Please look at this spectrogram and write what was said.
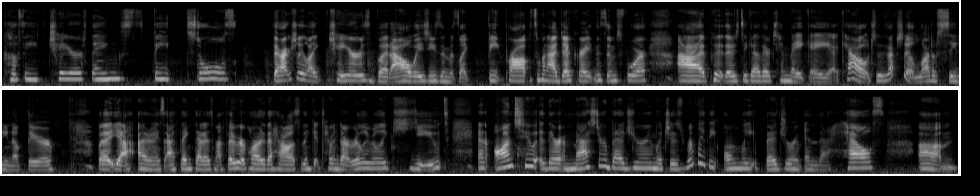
puffy chair things feet stools they're actually like chairs but i always use them as like feet props when i decorate in the sims 4 i put those together to make a, a couch there's actually a lot of seating up there But yeah, anyways, I think that is my favorite part of the house. I think it turned out really, really cute. And onto their master bedroom, which is really the only bedroom in the house. Um,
